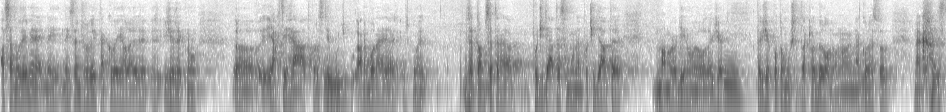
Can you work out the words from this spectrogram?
a samozřejmě ne, ne, nejsem člověk takový, ale že, že řeknu, uh, já chci hrát, prostě mm. buď, anebo ne. Zeptám se trenéra, počítáte se mu, nepočítáte, mám rodinu, jo, takže, mm. takže potom už to takhle bylo. No. no nakonec, to, nakonec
